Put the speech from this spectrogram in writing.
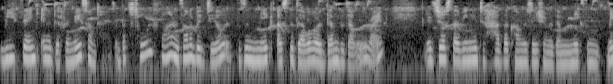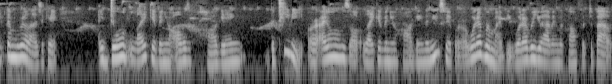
we think in a different way sometimes. And that's totally fine. It's not a big deal. It doesn't make us the devil or them the devil, right? It's just that we need to have that conversation with them, makes them make them realize, okay, I don't like it when you're always hogging the TV, or I don't always like it when you're hogging the newspaper, or whatever it might be, whatever you're having the conflict about.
